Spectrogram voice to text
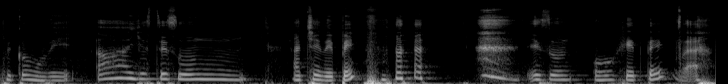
fue como de, ay, este es un HDP. es un OGT. Ah,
